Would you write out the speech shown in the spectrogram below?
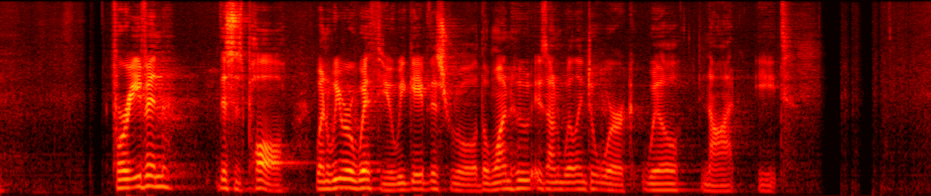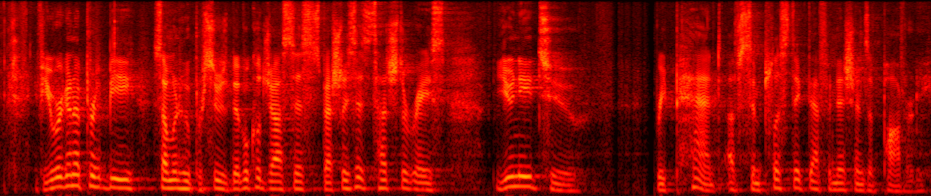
For even, this is Paul, when we were with you, we gave this rule the one who is unwilling to work will not eat. If you were going to be someone who pursues biblical justice, especially since it's touched the race, you need to repent of simplistic definitions of poverty.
